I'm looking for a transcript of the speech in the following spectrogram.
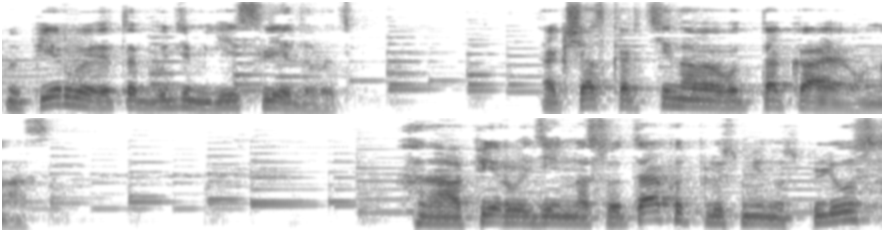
ну, первое, это будем ей следовать. Так, сейчас картина вот такая у нас. А, первый день у нас вот так вот, плюс-минус-плюс,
